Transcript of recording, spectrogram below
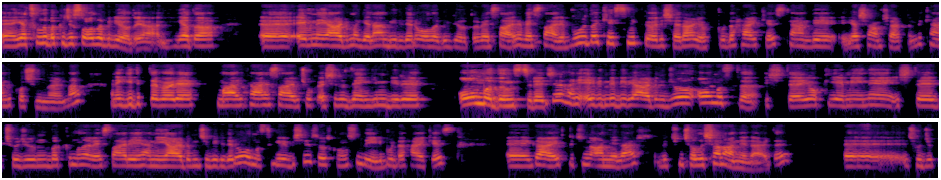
e, yatılı bakıcısı olabiliyordu yani ya da e, evine yardıma gelen birileri olabiliyordu vesaire vesaire. Burada kesinlikle öyle şeyler yok. Burada herkes kendi yaşam şartlarında, kendi koşullarına hani gidip de böyle malikane sahibi çok aşırı zengin biri olmadığın sürece hani evinde bir yardımcı olması işte yok yemeğine işte çocuğun bakımına vesaire hani yardımcı birileri olması gibi bir şey söz konusu değil. Burada herkes e, gayet bütün anneler, bütün çalışan anneler de e, çocuk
